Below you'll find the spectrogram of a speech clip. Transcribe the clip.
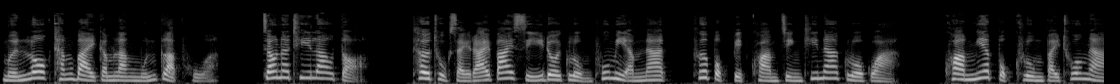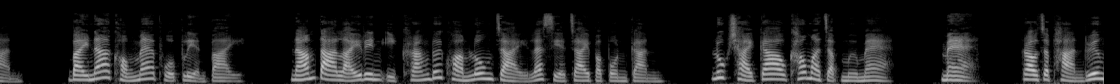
เหมือนโลกทั้งใบกำลังหมุนกลับหัว เจ้าหน้าที่เล่าต่อ เธอถูกใส่ร้ายป้ายสีโดยกลุ่มผู้มีอำนาจ เพื่อปกปิดความจริงที่น่ากลัวกว่า ความเงียบปกคลุมไปทั่วงาน ใบหน้าของแม่ผัวเปลี่ยนไป น้ำตาไหลรินอีกครั้งด้วยความโล่งใจและเสียใจปะปนกัน ลูกชายก้าวเข้ามาจับมือแม่ แม่ เราจะผ่านเรื่อง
